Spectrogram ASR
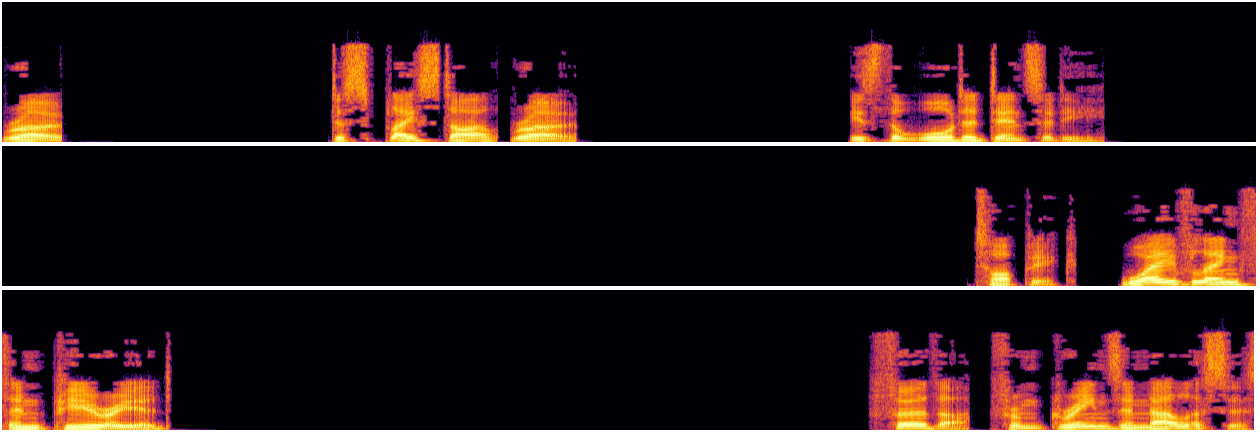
rho display style rho is the water density. Topic. Wavelength and period. Further, from Green's analysis,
